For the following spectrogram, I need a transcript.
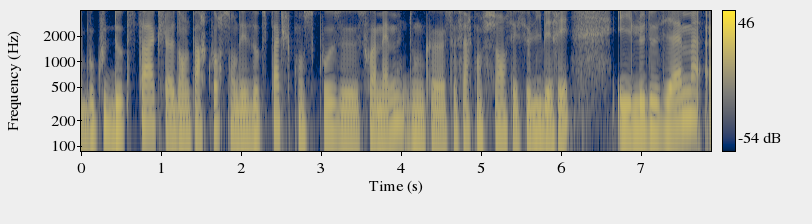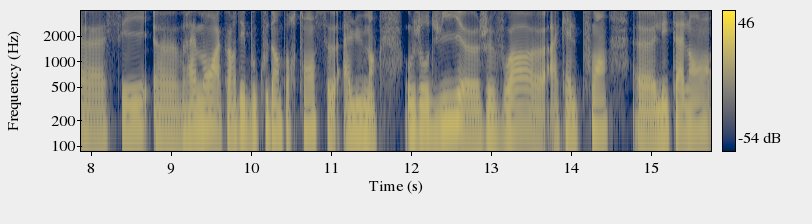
beaucoup d'obstacles dans le parcours sont des obstacles qu'on se pose soi-même, donc se faire confiance et se libérer. Et le deuxième, c'est vraiment accorder beaucoup d'importance à l'humain. Aujourd'hui, je vois à quel point les talents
